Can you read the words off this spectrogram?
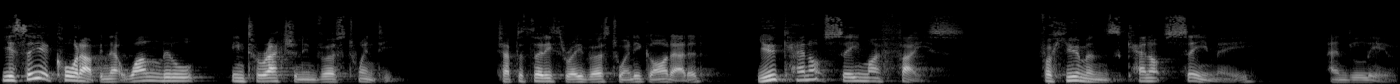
You see it caught up in that one little interaction in verse 20. Chapter 33 verse 20, God added, you cannot see my face, for humans cannot see me and live.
